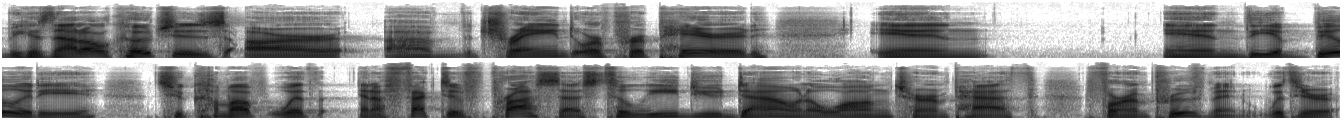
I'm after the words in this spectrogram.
Because not all coaches are um, trained or prepared in in the ability to come up with an effective process to lead you down a long-term path for improvement with your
